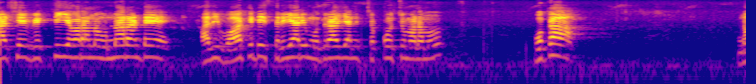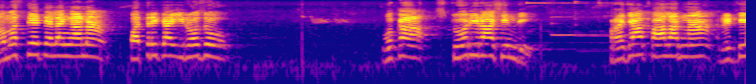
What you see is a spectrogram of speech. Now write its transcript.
నడిచే వ్యక్తి ఎవరైనా ఉన్నారంటే అది వాకిటి శ్రీయారి ముదిరాజు అని చెప్పవచ్చు మనము. ఒక నమస్తే తెలంగాణ పత్రిక ఈరోజు ఒక స్టోరీ రాసింది. ప్రజాపాలన రెడ్డి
